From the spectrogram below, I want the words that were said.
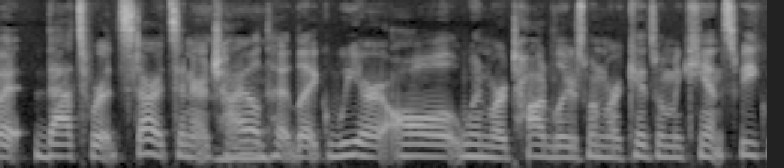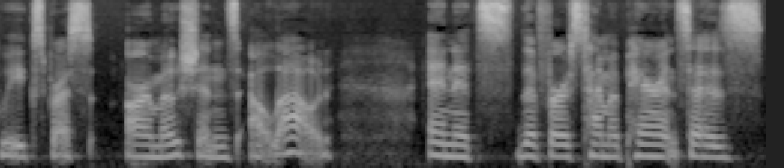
but that's where it starts in our mm-hmm. childhood. Like we are all, when we're toddlers, when we're kids, when we can't speak, we express our emotions out loud. And it's the first time a parent says,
